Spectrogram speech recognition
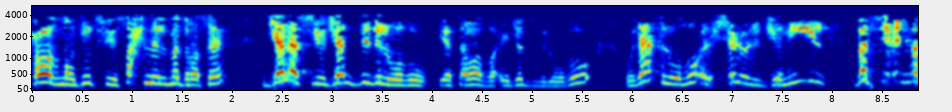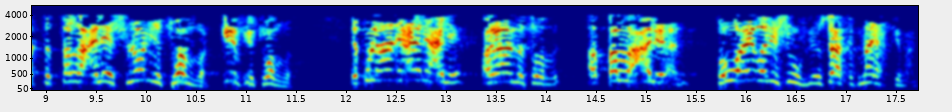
حوض موجود في صحن المدرسة جلس يجدد الوضوء يتوضأ يجدد الوضوء وذاك الوضوء الحلو الجميل بس يعجبك تطلع عليه شلون يتوضأ كيف يتوضأ؟ يقول أنا عيني عليه الان متوضا أطلع عليه أنا. هو أيضا يشوفني وساكت ما يحكي معي.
